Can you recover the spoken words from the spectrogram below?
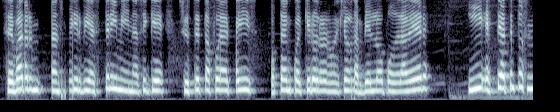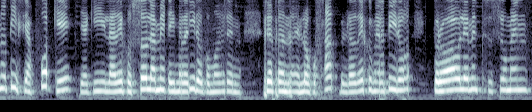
se va a transmitir vía streaming, así que si usted está fuera del país o está en cualquier otra región también lo podrá ver y esté atento a esas noticias, porque, y aquí la dejo solamente y me retiro, como dicen ¿cierto? En, los WhatsApp, lo dejo y me retiro, probablemente se sumen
